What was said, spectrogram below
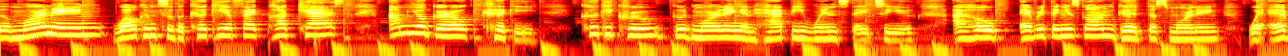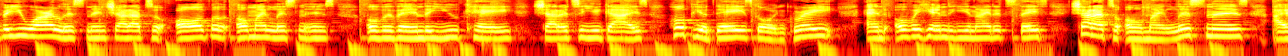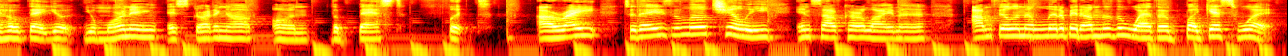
Good morning. Welcome to the Cookie Effect podcast. I'm your girl, Cookie. Cookie Crew, good morning and happy Wednesday to you. I hope everything is going good this morning. Wherever you are listening, shout out to all the all my listeners over there in the UK. Shout out to you guys. Hope your day is going great. And over here in the United States, shout out to all my listeners. I hope that your your morning is starting off on the best foot. All right, today's a little chilly in South Carolina. I'm feeling a little bit under the weather, but guess what?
